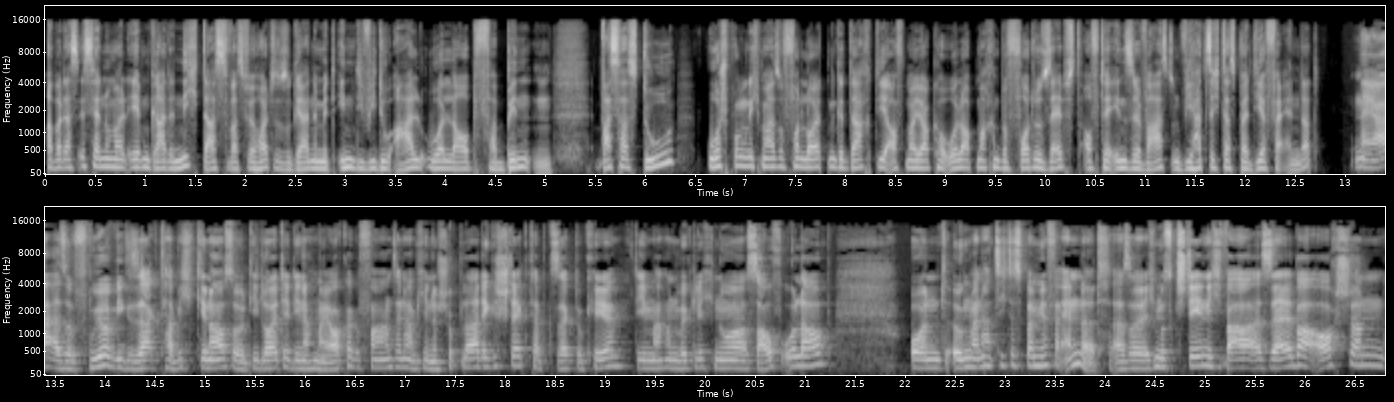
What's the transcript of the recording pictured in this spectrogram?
Aber das ist ja nun mal eben gerade nicht das, was wir heute so gerne mit Individualurlaub verbinden. Was hast du ursprünglich mal so von Leuten gedacht, die auf Mallorca Urlaub machen, bevor du selbst auf der Insel warst? Und wie hat sich das bei dir verändert? Naja, also früher, wie gesagt, habe ich genauso die Leute, die nach Mallorca gefahren sind, habe ich in eine Schublade gesteckt, habe gesagt, okay, die machen wirklich nur Saufurlaub. Und irgendwann hat sich das bei mir verändert. Also ich muss gestehen, ich war selber auch schon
